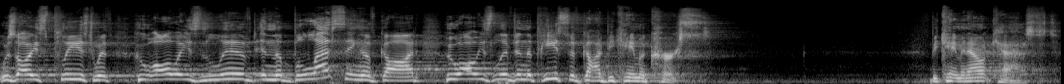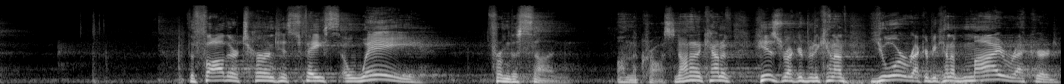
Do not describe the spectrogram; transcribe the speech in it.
was always pleased with, who always lived in the blessing of God, who always lived in the peace of God, became accursed, became an outcast the Father turned his face away from the Son on the cross. Not on account of his record, but account of your record, account of my record.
